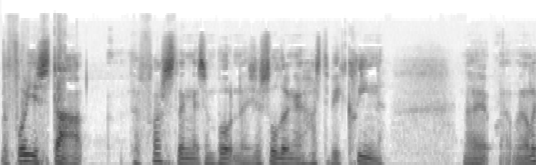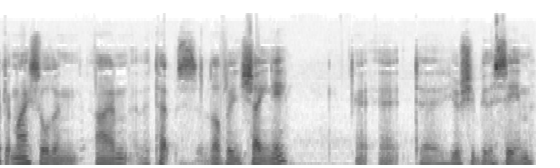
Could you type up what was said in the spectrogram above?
before you start, the first thing that's important is your soldering iron has to be clean. Now, when I look at my soldering iron, the tip's lovely and shiny. It, it uh, yours should be the same.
